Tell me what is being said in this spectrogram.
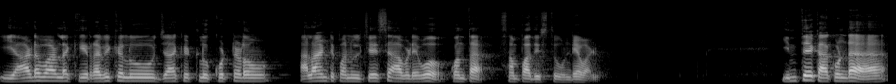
ఈ ఆడవాళ్ళకి రవికలు జాకెట్లు కుట్టడం అలాంటి పనులు చేసి ఆవిడేవో కొంత సంపాదిస్తూ ఉండేవాళ్ళు. ఇంతే కాకుండా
